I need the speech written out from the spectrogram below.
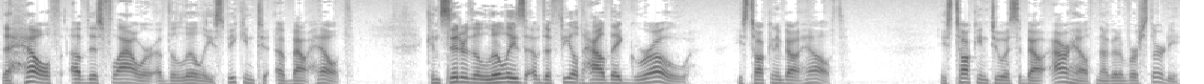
the health of this flower of the lily, speaking to, about health. Consider the lilies of the field, how they grow. He's talking about health. He's talking to us about our health. Now go to verse 30.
